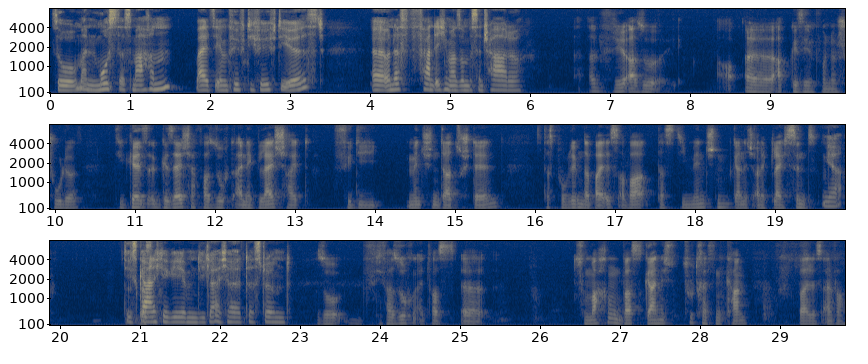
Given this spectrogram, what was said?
So, man muss das machen, weil es eben 50-50 ist. Äh, und das fand ich immer so ein bisschen schade. Wir, also, äh, abgesehen von der Schule, die Ges Gesellschaft versucht, eine Gleichheit für die Menschen darzustellen. Das Problem dabei ist aber, dass die Menschen gar nicht alle gleich sind. Ja. Die ist Das- gar nicht gegeben, die Gleichheit, das stimmt. So, wir versuchen etwas äh, zu machen, was gar nicht zutreffen kann, weil es einfach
